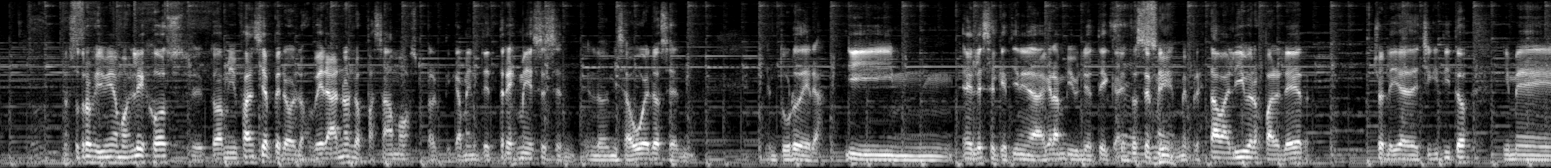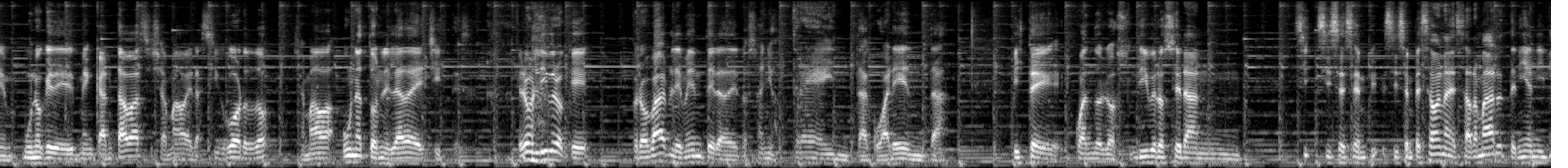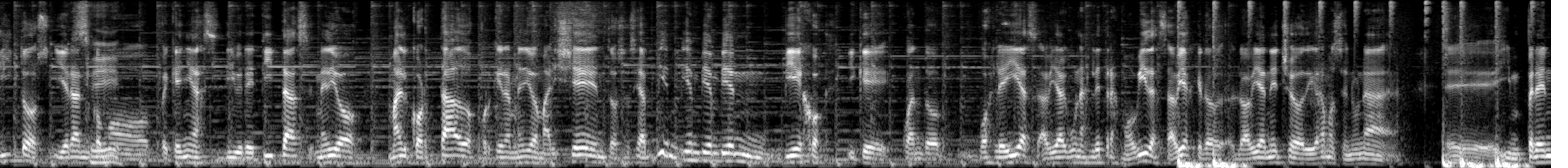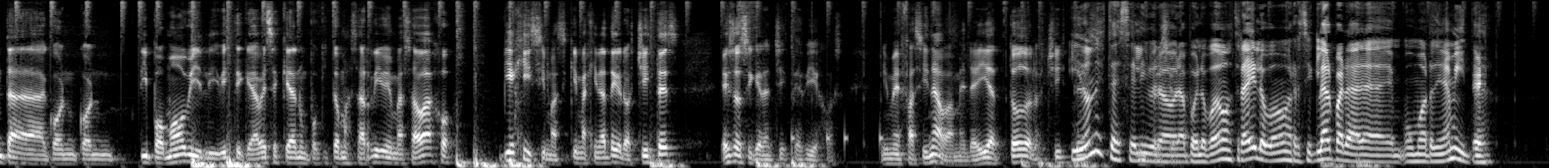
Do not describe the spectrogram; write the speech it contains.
nosotros vivíamos lejos eh, toda mi infancia, pero los veranos los pasábamos prácticamente tres meses en, en lo de mis abuelos en, en Turdera. Y mm, él es el que tiene la gran biblioteca, entonces me, Sí. me prestaba libros para leer. Yo leía desde chiquitito y me, uno que me encantaba se llamaba, era así gordo, se llamaba Una tonelada de chistes. Era un libro que probablemente era de los años 30, 40. Viste, cuando los libros eran. Si, si se, si se empezaban a desarmar, tenían hilitos y eran Sí. como pequeñas libretitas, medio mal cortados porque eran medio amarillentos, o sea, bien, bien, bien, bien viejo. Y que cuando vos leías había algunas letras movidas, sabías que lo, lo habían hecho, digamos, en una eh, imprenta con, con tipo móvil y viste que a veces quedan un poquito más arriba y más abajo. Viejísimas, que imagínate que los chistes, esos sí que eran chistes viejos. Y me fascinaba, me leía todos los chistes. ¿Y dónde está ese libro ahora? Pues lo podemos traer y lo podemos reciclar para eh, Humor Dinamita. Es-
